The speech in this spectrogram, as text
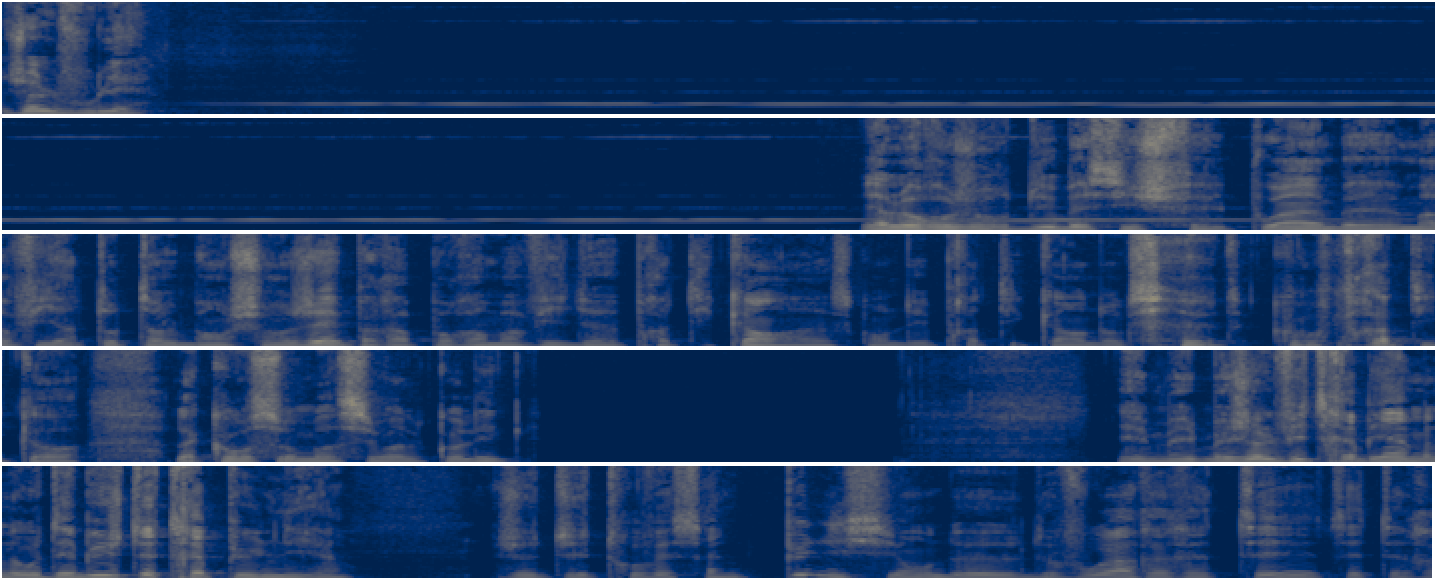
je le voulais. Et alors aujourd'hui, ben, si je fais le point, ben, ma vie a totalement changé par rapport à ma vie de pratiquant. Hein, ce qu'on dit pratiquant, donc c'est pratiquant la consommation alcoolique mais, je le vis très bien. Mais au début, j'étais très puni. Hein. J'ai trouvé ça une punition de, voir arrêter, etc.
